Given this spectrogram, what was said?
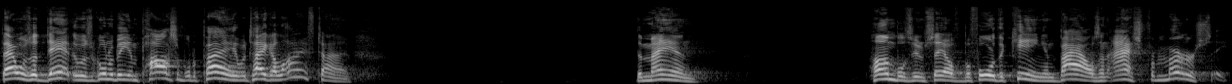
that was a debt that was going to be impossible to pay. It would take a lifetime. The man humbles himself before the king and bows and asks for mercy.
